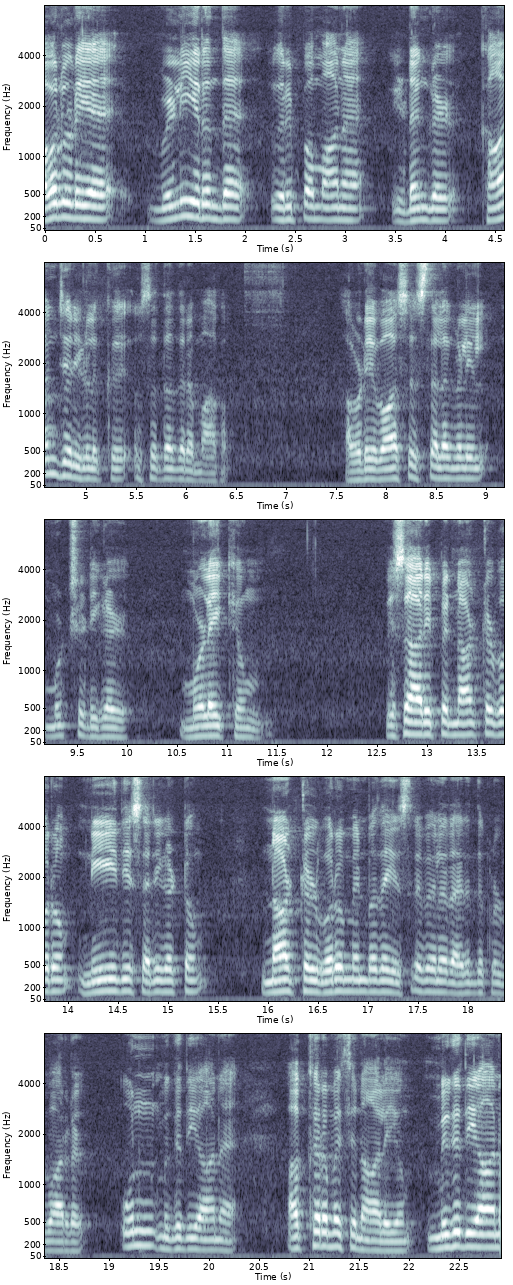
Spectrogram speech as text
அவர்களுடைய வெளியிருந்த விருப்பமான இடங்கள் காஞ்சரிகளுக்கு சுதந்திரமாகும். அவருடைய வாசஸ்தலங்களில் முட்செடிகள் முளைக்கும். விசாரிப்பின் நாட்கள் வரும் நீதி சரிகட்டும். நாட்கள் வரும் என்பதை இஸ்ரவேலர் அறிந்து கொள்வார்கள். உன் மிகுதியான அக்கிரமத்தினாலேயும் மிகுதியான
